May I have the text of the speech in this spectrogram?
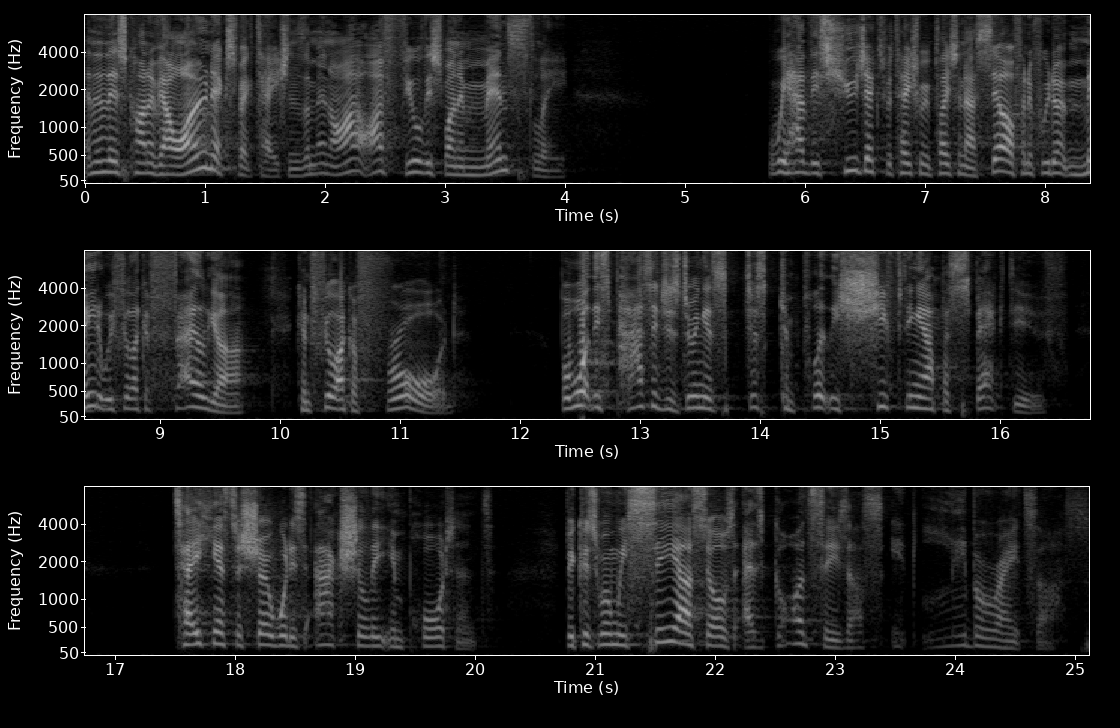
And then there's kind of our own expectations. I mean, I, I feel this one immensely. We have this huge expectation we place on ourselves, and if we don't meet it, we feel like a failure, can feel like a fraud. But what this passage is doing is just completely shifting our perspective taking us to show what is actually important. Because when we see ourselves as God sees us, it liberates us.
